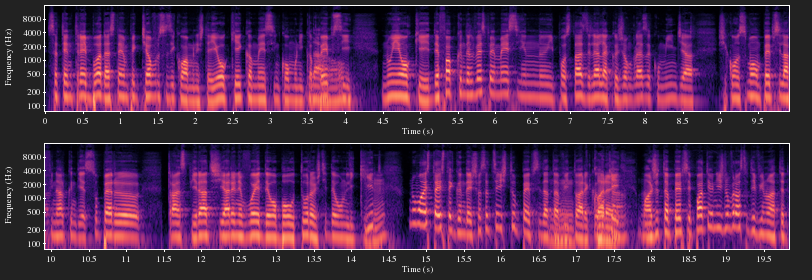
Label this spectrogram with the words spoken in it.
Să te întrebi, bă, dar stai un pic, ce au vrut să zic oamenii ăștia? E ok că Messi îmi comunică Da, Pepsi? Nu e ok. De fapt, când îl vezi pe Messi în ipostazele alea că jonglează cu mingea și consumă un Pepsi la final când e super uh, transpirat și are nevoie de o băutură, știi, de un lichid, Mhm. mm-hmm. nu mai stai să te gândești. O să-ți iei și tu Pepsi data mm-hmm. viitoare. Că, Corect. ok, mă ajută Pepsi. Poate eu nici nu vreau să devin un atlet,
